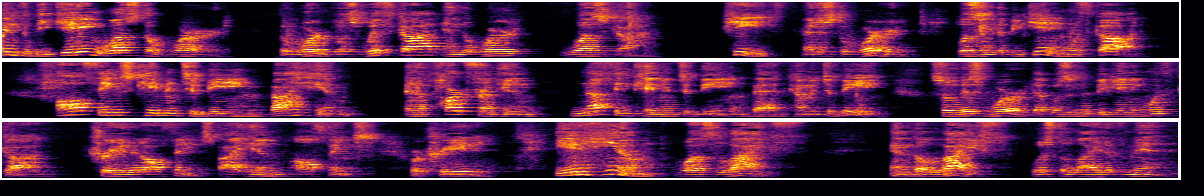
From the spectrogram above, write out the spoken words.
in the beginning was the Word. The Word was with God, and the Word was God. He, that is the Word, was in the beginning with God. All things came into being by him, and apart from him, nothing came into being that had come into being. So this Word that was in the beginning with God created all things. By him, all things were created. In him was life, and the life was the light of men.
